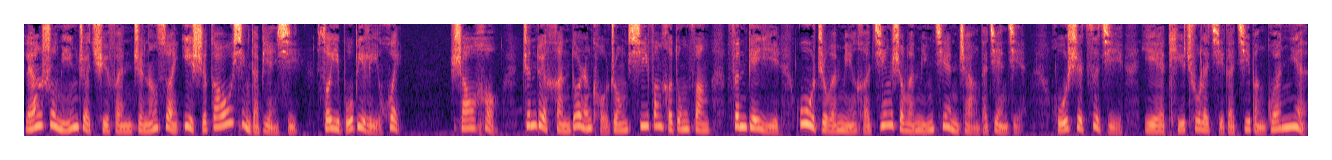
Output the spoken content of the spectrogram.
梁漱溟这区分只能算一时高兴的辨析，所以不必理会。稍后针对很多人口中西方和东方分别以物质文明和精神文明见长的见解，胡适自己也提出了几个基本观念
